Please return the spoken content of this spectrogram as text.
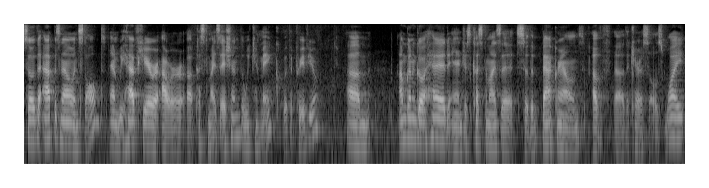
So the app is now installed and we have here our uh, customization that we can make with a preview. Um, I'm to go ahead and just customize it so the background of uh, the carousel is white.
